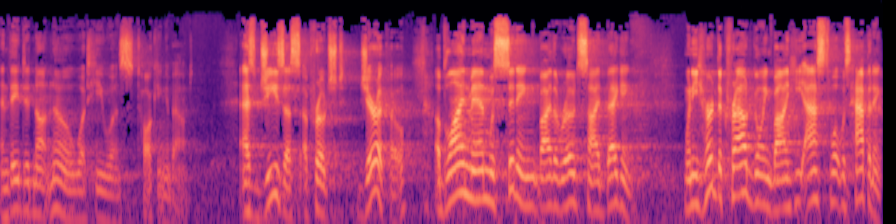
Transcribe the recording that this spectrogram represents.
and they did not know what he was talking about. As Jesus approached Jericho, a blind man was sitting by the roadside begging. When he heard the crowd going by, he asked what was happening.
